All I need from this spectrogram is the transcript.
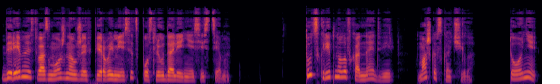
Беременность возможна уже в первый месяц после удаления системы. Тут скрипнула входная дверь. Машка вскочила. «Тони!»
